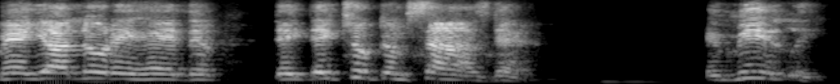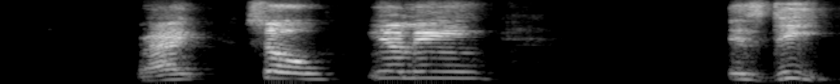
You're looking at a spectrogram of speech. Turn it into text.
Man, y'all know they had them, they, they took them signs down immediately, right? So, you know what I mean? It's deep,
